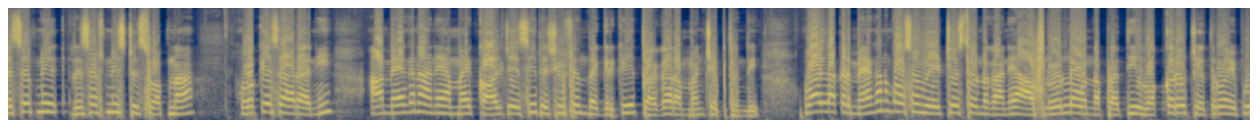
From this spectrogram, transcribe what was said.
రిసెప్ని రిసెప్షనిస్ట్ స్వప్న ఓకే సార్ అని ఆ మేఘన అనే అమ్మాయి కాల్ చేసి రిసెప్షన్ దగ్గరికి త్వరగా రమ్మని చెప్తుంది. వాళ్ళు అక్కడ మేఘన కోసం వెయిట్ చేస్తుండగానే ఆ ఫ్లోర్లో ఉన్న ప్రతి ఒక్కరూ చతుర్వైపు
